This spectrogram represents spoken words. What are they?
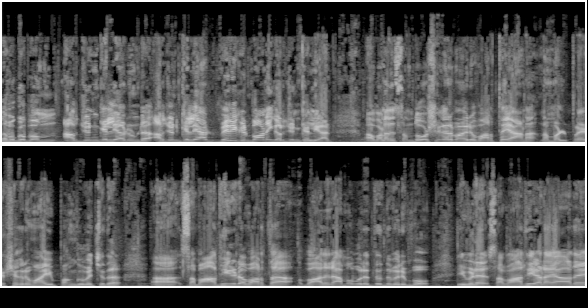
നമുക്കൊപ്പം അർജുൻ കല്യാട് ഉണ്ട്. Arjun Kalyad very good morning Arjun Kalyad വളരെ സന്തോഷകരമായ ഒരു വാർത്തയാണ് നമ്മൾ പ്രേക്ഷകരുമായി പങ്കുവെച്ചത്. സമാധിയുടെ വാർത്ത ബാലരാമപുരത്ത് നിന്ന് വരുമ്പോൾ ഇവിടെ സമാധി അടയാതെ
